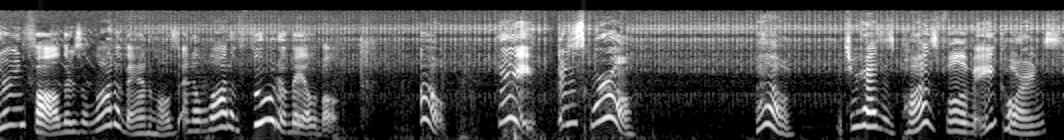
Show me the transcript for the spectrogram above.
During fall, there's a lot of animals and a lot of food available. Oh, hey, there's a squirrel. Wow, it sure has its paws full of acorns.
